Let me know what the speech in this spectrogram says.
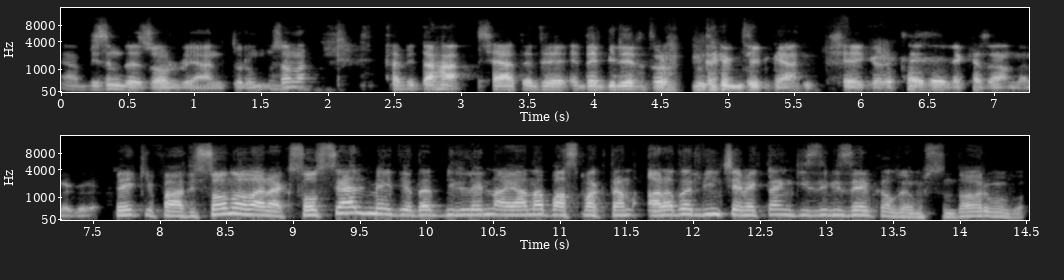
Yani bizim de zorlu yani durumumuz ama tabii daha seyahat ede- edebilir durumdayım diyeyim yani şeye göre TL ile kazananlara göre. Peki Fatih son olarak sosyal medyada birilerinin ayağına basmaktan arada linç yemekten gizli bir zevk alıyormuşsun. Doğru mu bu?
